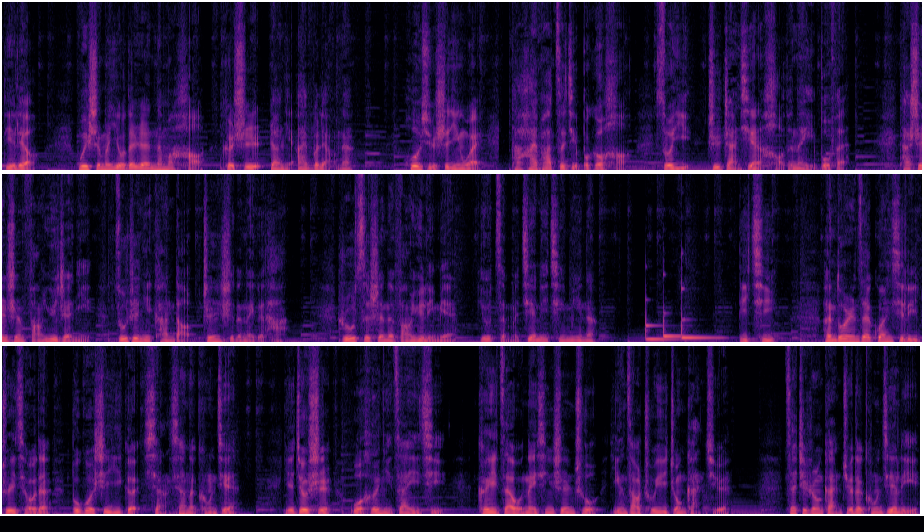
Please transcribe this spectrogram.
第六，为什么有的人那么好，可是让你爱不了呢？或许是因为他害怕自己不够好，所以只展现好的那一部分。他深深防御着你，阻止你看到真实的那个他。如此深的防御里面，又怎么建立亲密呢？第七，很多人在关系里追求的不过是一个想象的空间，也就是我和你在一起，可以在我内心深处营造出一种感觉。在这种感觉的空间里，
